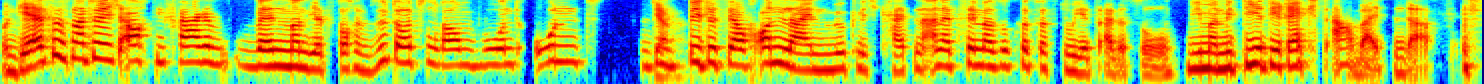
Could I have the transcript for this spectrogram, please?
Und jetzt ist natürlich auch die Frage, wenn man jetzt doch im süddeutschen Raum wohnt und du ja. bietest ja auch Online-Möglichkeiten an. Erzähl mal so kurz, was du jetzt alles so, wie man mit dir direkt arbeiten darf.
